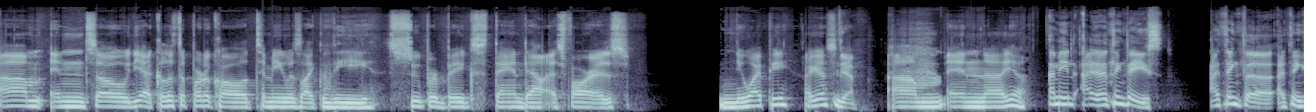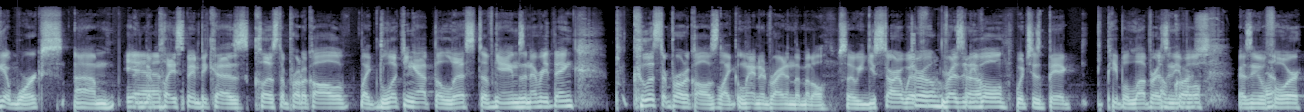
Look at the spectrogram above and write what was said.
Um, and so yeah, Callisto Protocol to me was like the super big standout as far as new IP, I guess. yeah. Um, and uh, yeah, i mean I, I think they i think the i think it works um in Yeah. the placement because callisto protocol like looking at the list of games and everything callisto protocol is like landed right in the middle. So you start with True, resident true. evil which is big. People love resident evil resident evil 4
